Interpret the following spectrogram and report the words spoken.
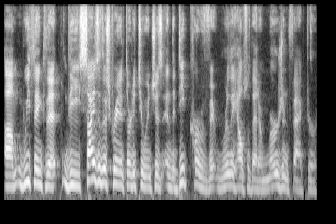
Um, we think that the size of the screen at 32 inches and the deep curve of it really helps with that immersion factor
